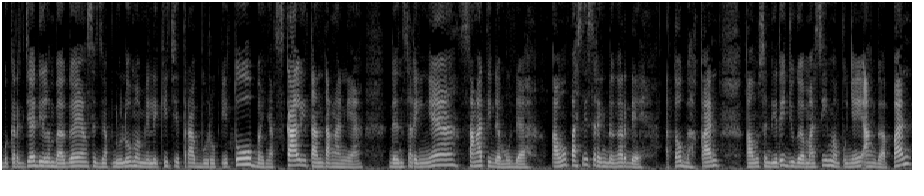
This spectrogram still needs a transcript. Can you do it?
Bekerja di lembaga yang sejak dulu memiliki citra buruk itu banyak sekali tantangannya dan seringnya sangat tidak mudah. Kamu pasti sering dengar deh atau bahkan kamu sendiri juga masih mempunyai anggapan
